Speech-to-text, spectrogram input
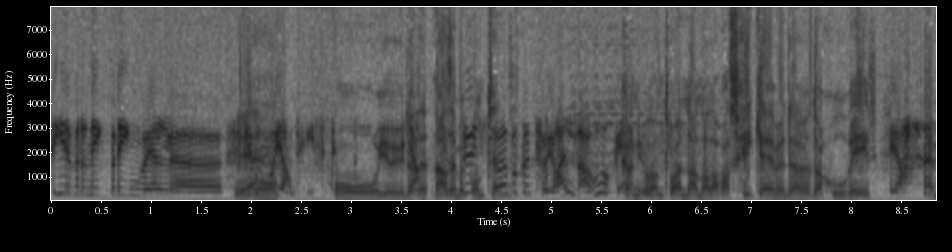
zeven en ik breng wel eh Ja. een goede handgift. Oh, jee, dat, nou zijn we dus content. hoop ik het voor jou nou ook, hè. Kan niet, want we hadden al wat schrik dat, dat goed weer. Ja. En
